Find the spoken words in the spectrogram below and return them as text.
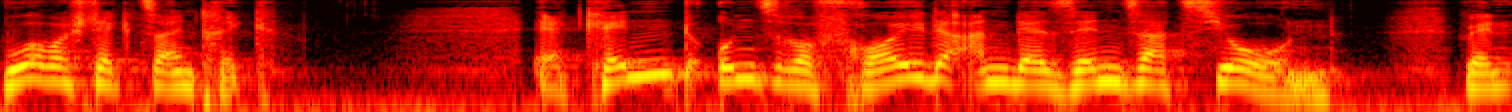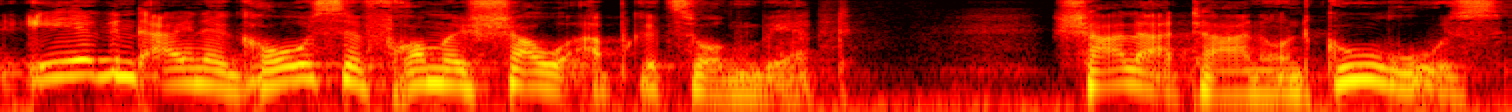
Wo aber steckt sein Trick? Er kennt unsere Freude an der Sensation, wenn irgendeine große fromme Schau abgezogen wird. Scharlatane und Gurus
